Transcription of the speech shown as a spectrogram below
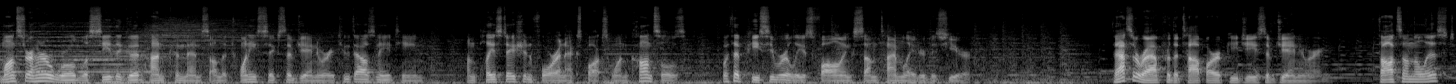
Monster Hunter World will see the good hunt commence on the 26th of January 2018 on PlayStation 4 and Xbox One consoles, with a PC release following sometime later this year. That's a wrap for the top RPGs of January. Thoughts on the list?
